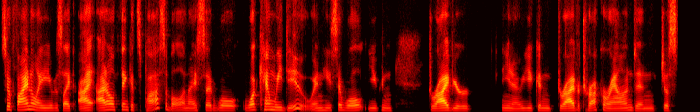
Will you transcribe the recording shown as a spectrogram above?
so finally he was like, I, I don't think it's possible. And I said, Well, what can we do? And he said, Well, you can drive your, you know, you can drive a truck around and just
